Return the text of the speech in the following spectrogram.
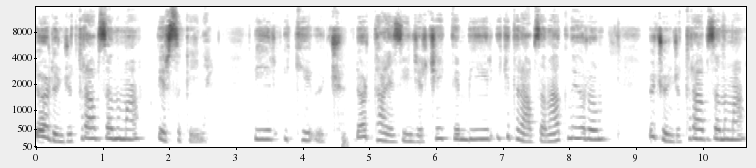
Dördüncü trabzanıma bir sık iğne. 1, 2, 3, 4 tane zincir çektim. 1, 2 trabzan atlıyorum. Üçüncü trabzanıma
